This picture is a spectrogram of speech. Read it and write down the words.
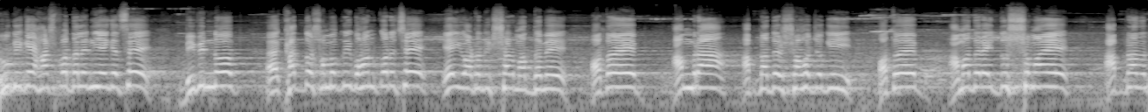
রুগীকে হাসপাতালে নিয়ে গেছে। বিভিন্ন খাদ্য সামগ্রী বহন করেছে এই অটো রিক্সার মাধ্যমে। অতএব আমরা আপনাদের সহযোগী, অতএব আমাদের এই দুঃসময়ে আপনাদের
